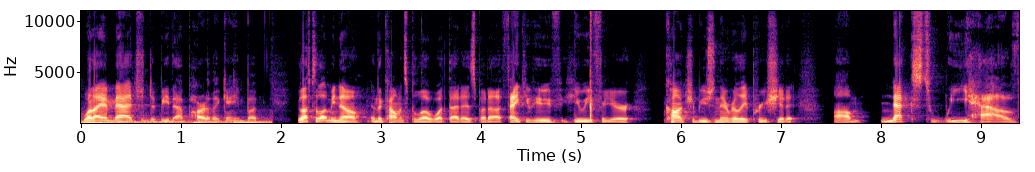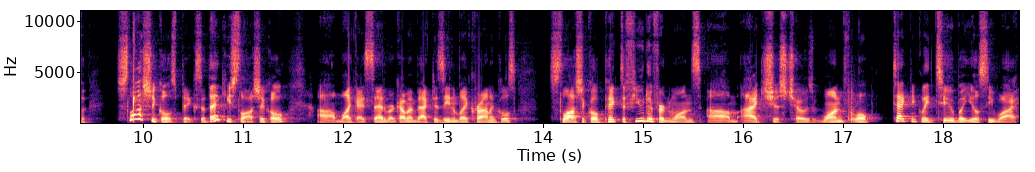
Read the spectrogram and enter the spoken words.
what I imagine to be that part of the game, but you'll have to let me know in the comments below what that is. But uh, thank you, Huey, for your contribution there. Really appreciate it. Um, next, we have Sloshicle's pick. So thank you, Sloshicle. Um, like I said, we're coming back to Xenoblade Chronicles. Sloshicle picked a few different ones. Um, I just chose one for, well, technically two, but you'll see why.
